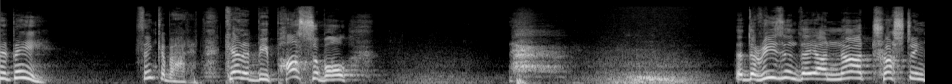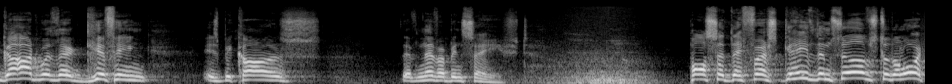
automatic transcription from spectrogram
it be? Think about it. Can it be possible that the reason they are not trusting God with their giving is because they've never been saved? Paul said they first gave themselves to the Lord,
